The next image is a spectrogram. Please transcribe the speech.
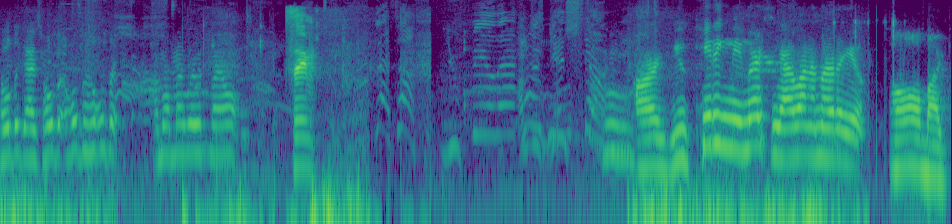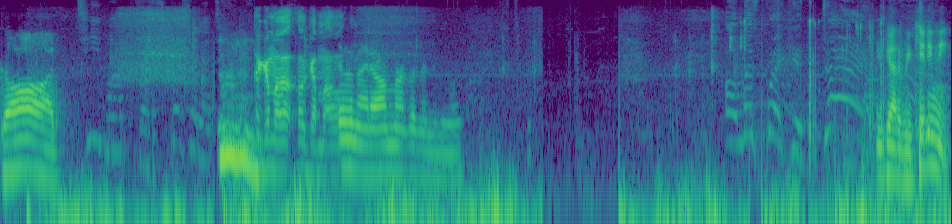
Hold it, guys. Hold it, hold it, hold it. I'm on my way with my ult. Same. Are you kidding me, Mercy? I want to murder you. Oh my god. I got my, I got my Never ult. mind, I'll murder them anyway. You gotta be kidding me.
